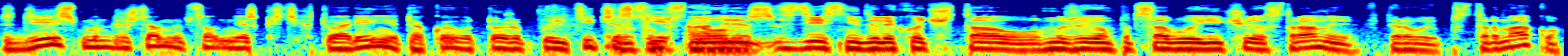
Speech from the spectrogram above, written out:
здесь Мандельштам написал несколько стихотворений, такой вот тоже поэтический ну, адрес. Он здесь недалеко читал «Мы живем под собой ничего страны» впервые Пастернаку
